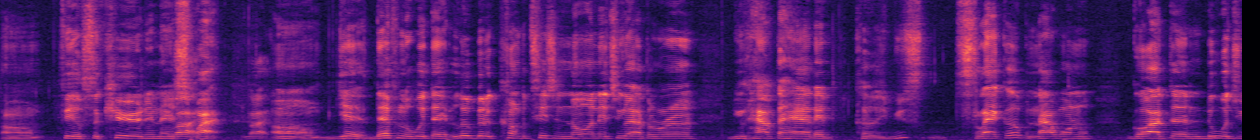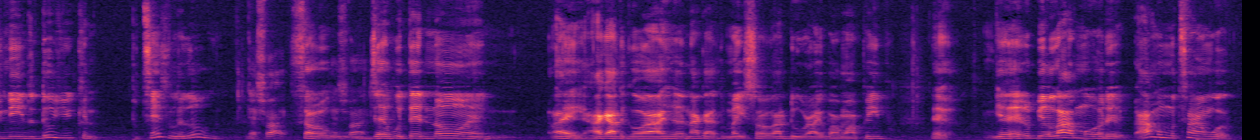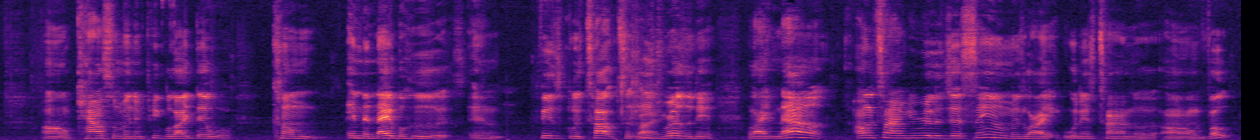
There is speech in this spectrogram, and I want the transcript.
um feel secured in their Right. spot. Right. Um, yeah, definitely with that little bit of competition, knowing that you have to run, you have to have that. Cause if you slack up and not want to go out there and do what you need to do, you can potentially lose. That's right. So That's right. just with that knowing, hey, I got to go out here and I got to make sure I do right by my people. That yeah, it'll be a lot more that I remember a time where um councilmen and people like that will come in the neighborhoods and physically talk to Right. each resident. Like now, only time you really just see them is like when it's time to um vote,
